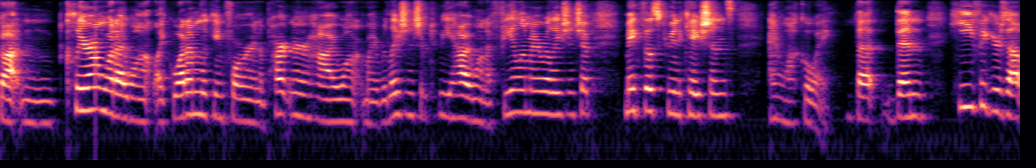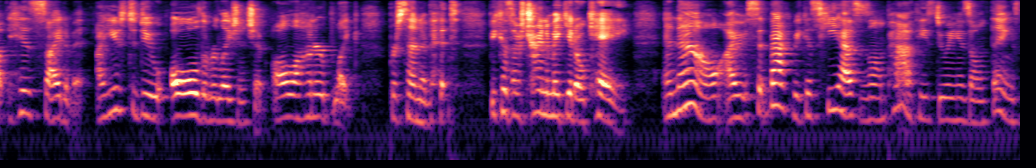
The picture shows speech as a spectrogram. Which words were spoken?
gotten clear on what I want, like what I'm looking for in a partner, how I want my relationship to be, how I want to feel in my relationship, make those communications and walk away. That then he figures out his side of it. I used to do all the relationship, all 100 like percent of it because I was trying to make it okay. And now I sit back because he has his own path, he's doing his own things.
